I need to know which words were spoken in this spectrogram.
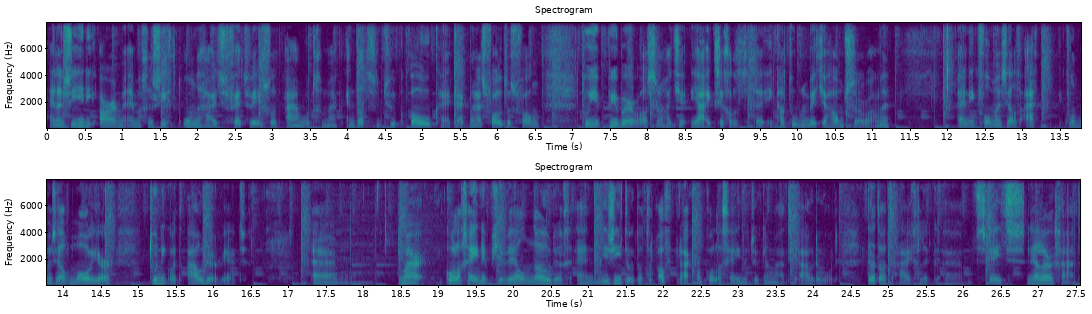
En dan zie je die armen en mijn gezicht, het onderhuids vetweefsel dat aan wordt gemaakt. En dat is natuurlijk ook, hè, kijk maar naar foto's van toen je puber was. Dan had je, ja, ik zeg altijd, uh, ik had toen een beetje hamsterwangen. En ik vond mezelf eigenlijk, ik vond mezelf mooier toen ik wat ouder werd. Um, maar collageen heb je wel nodig. En je ziet ook dat er afbraak van collageen natuurlijk naarmate je ouder wordt. Dat dat eigenlijk uh, steeds sneller gaat.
